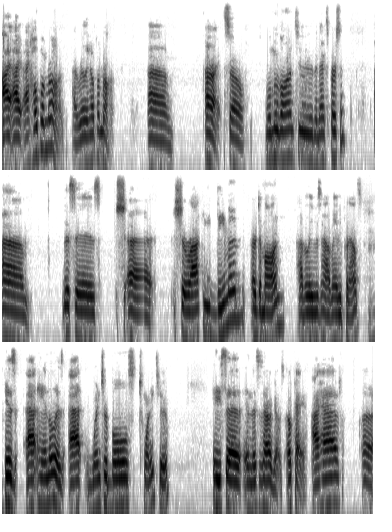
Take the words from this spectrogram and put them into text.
I, I, I hope I'm wrong. I really hope I'm wrong. Um, all right, so we'll move on to the next person. Um, this is Sh- uh, Shiraki Demon or Demon, I believe is how it may be pronounced. His at handle is at Winter Bulls twenty two. He said, and this is how it goes. Okay, I have uh,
